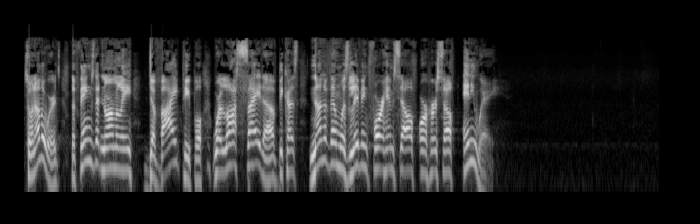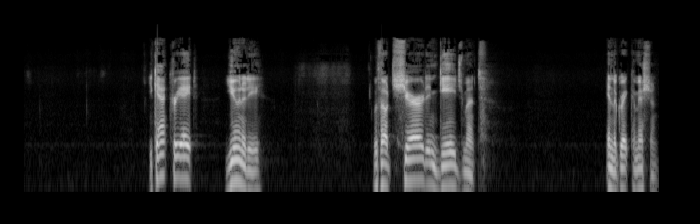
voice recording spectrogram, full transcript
So in other words, the things that normally divide people were lost sight of because none of them was living for himself or herself anyway. You can't create unity without shared engagement in the Great Commission.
